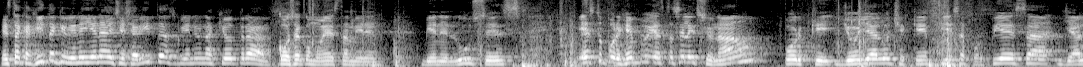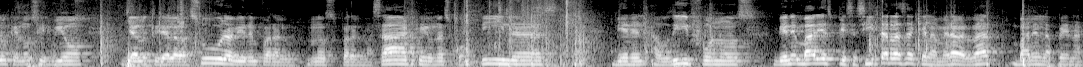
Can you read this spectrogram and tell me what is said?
Esta cajita que viene llena de chacharitas, viene una que otra cosa como esta, miren. Vienen luces. Esto, por ejemplo, ya está seleccionado porque yo ya lo chequé pieza por pieza, ya lo que no sirvió ya lo tiré a la basura, vienen para el, unos para el masaje, unas cortinas, vienen audífonos, vienen varias piececitas, raza, que la mera verdad valen la pena.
